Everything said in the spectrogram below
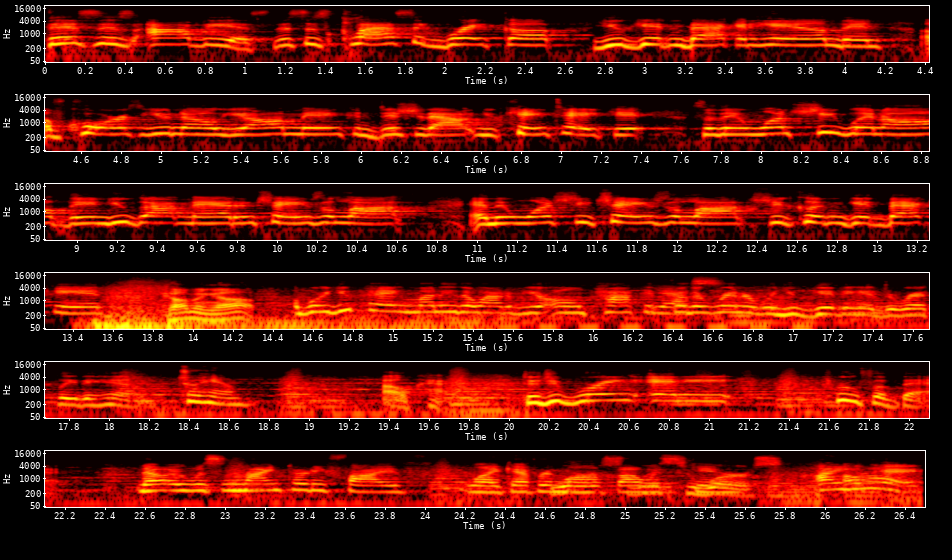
This is obvious. This is classic breakup. You getting back at him, then of course you know y'all men can dish it out. You can't take it. So then once she went off, then you got mad and changed the locks. And then once she changed the lock, she couldn't get back in. Coming up, Were you paying money though out of your own pocket for the Yes. rent, or were you giving it directly to him? to him. Okay. Did you bring any proof of that? No, it was 9:35, like every Worse month. I was to given- worse. I know. Okay,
